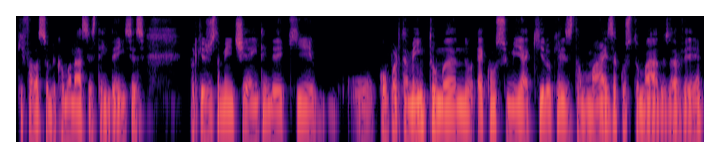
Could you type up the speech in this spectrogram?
que fala sobre como nascem as tendências, porque justamente é entender que o comportamento humano é consumir aquilo que eles estão mais acostumados a ver.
